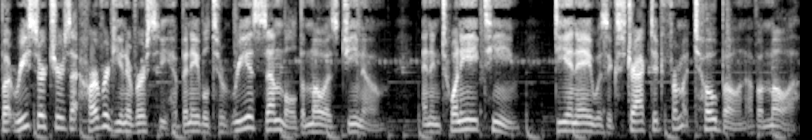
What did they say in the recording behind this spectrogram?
But researchers at Harvard University have been able to reassemble the moa's genome, and in 2018, DNA was extracted from a toe bone of a moa.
